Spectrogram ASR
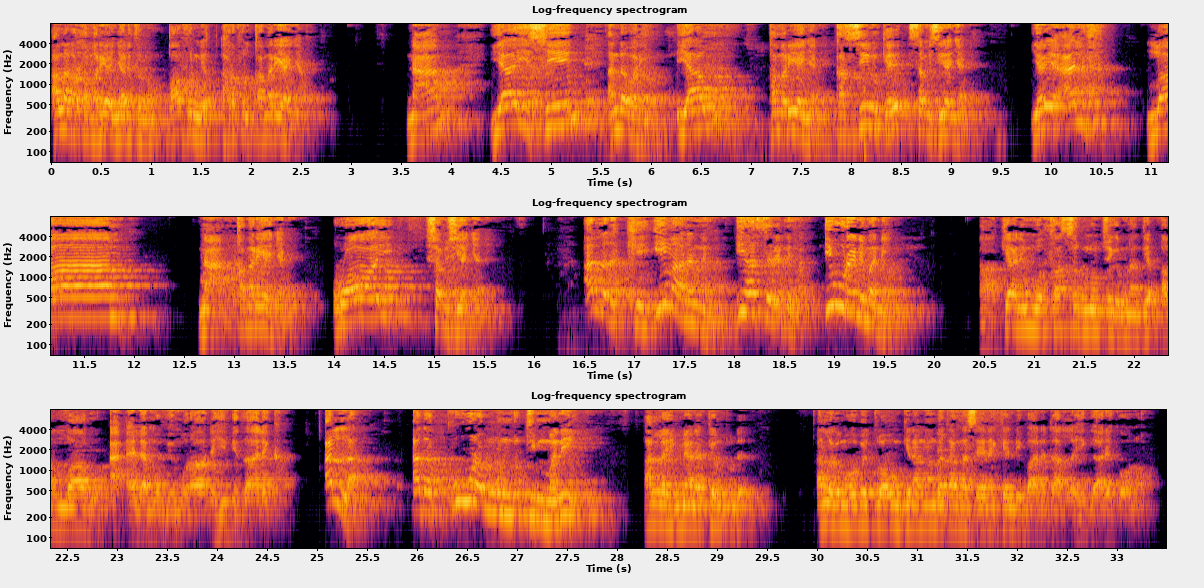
da kamariya nyari tuno. Qafun ni harful kamariya nya. Na'am ya isin anda wari. Yaw kamariya nya. Qasinu ke samsi nya. Yari alf lam na'am kamariya nya. Roy samsi nya allarke imanannima i haserenima i wurenimani ke animuwa fasir nun cegemunandi allahu alamu bimuradihi bidhalika allah ada kura mundutimmani allah imme ana kentude allah gama hoɓe tuwa unkinanganggatanga sene kendi baneta allah higare kono.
